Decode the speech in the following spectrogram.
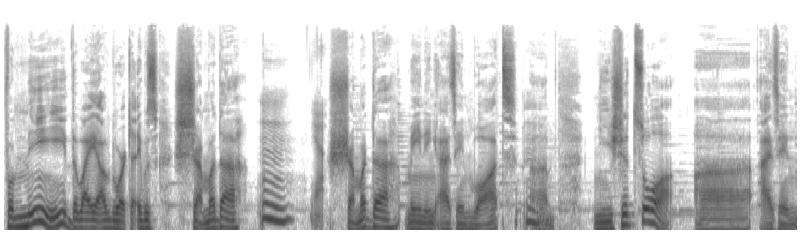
for me, the way I would work it, it was 什么的 Yeah. 什么的 meaning as in what. Um, 你是做 uh, as in,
